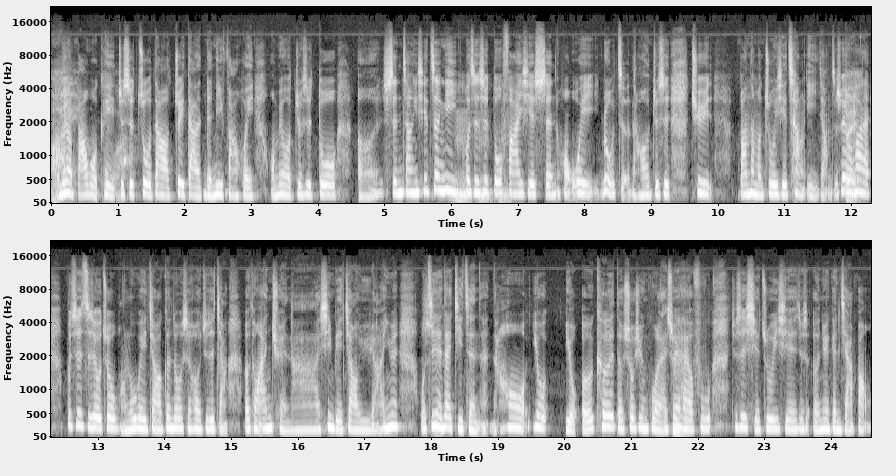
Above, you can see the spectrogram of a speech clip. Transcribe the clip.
我没有把我可以就是做到最大的能力发挥，我没有就是多呃伸张一些正义，或者是多发一些声，或为弱者，然后就是去。帮他们做一些倡议，这样子，所以我后来不是只有做网络卫教，更多时候就是讲儿童安全啊、性别教育啊。因为我之前在急诊，然后又。有儿科的受训过来，所以还有副就是协助一些就是儿虐跟家暴，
